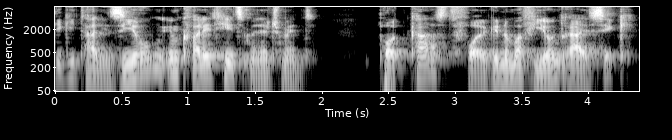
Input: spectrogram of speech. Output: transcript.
Digitalisierung im Qualitätsmanagement. Podcast Folge Nummer 34.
